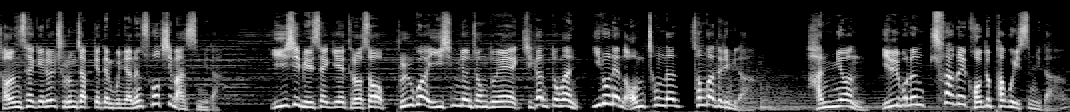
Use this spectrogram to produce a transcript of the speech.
전 세계를 주름잡게 된 분야는 수없이 많습니다. 21세기에 들어서 불과 20년 정도의 기간 동안 이뤄낸 엄청난 성과들입니다. 반면 일본은 추락을 거듭하고 있습니다.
